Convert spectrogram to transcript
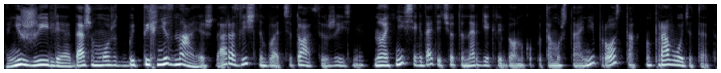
они жили, даже, может быть, ты их не знаешь, да, различные бывают ситуации в жизни, но от них всегда течет энергия к ребенку, потому что они просто ну, проводят это.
